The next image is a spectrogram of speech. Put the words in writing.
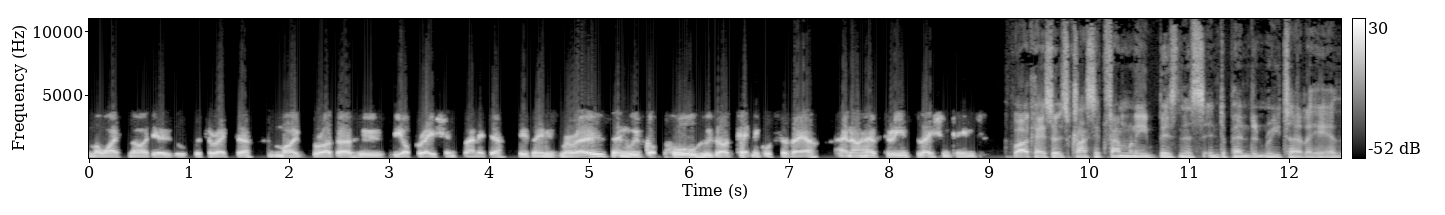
my wife Nadia, who's also director, my brother, who's the operations manager. His name is Morose, and we've got Paul, who's our technical surveyor, and I have three installation teams. Well, okay, so it's classic family business independent retailer here.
